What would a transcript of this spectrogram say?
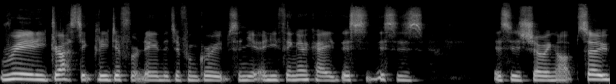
really drastically differently in the different groups and you and you think, okay, this this is this is showing up. So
